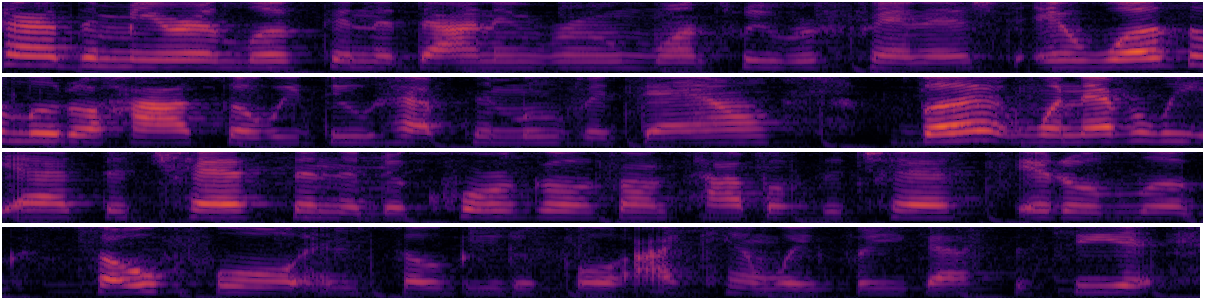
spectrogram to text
How the mirror looked in the dining room once we were finished. It was a little high, so we do have to move it down. But whenever we add the chest and the decor goes on top of the chest, it'll look so full and so beautiful. I can't wait for you guys to see it.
